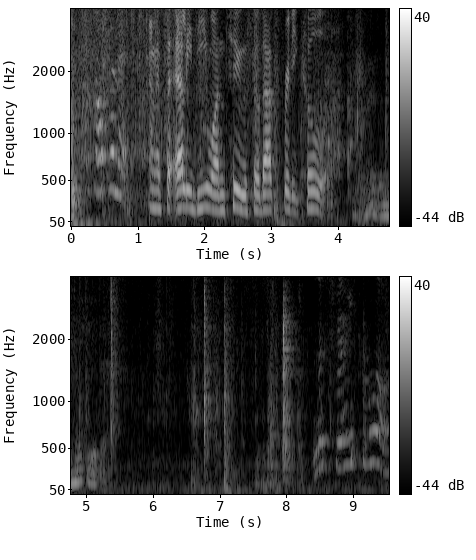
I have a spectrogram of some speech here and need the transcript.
Let's open it. And it's a LED one too, so that's pretty cool. All right, let me help you with that. Looks very cool.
